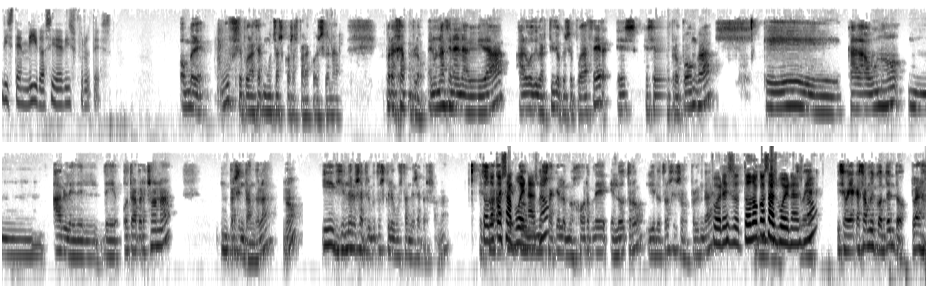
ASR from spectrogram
distendidos y de disfrutes? Hombre, se pueden hacer muchas cosas para cohesionar. Por ejemplo, en una cena de Navidad, algo divertido que se puede hacer es que se proponga que cada uno mm, hable de otra persona presentándola, ¿no? Y diciendo los atributos que le gustan de esa persona. Todo cosas buenas, ¿no? saque lo mejor del otro y el otro se sorprenda. Por eso, todo cosas buenas, ¿no? Y se vaya a casa muy contento, claro.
